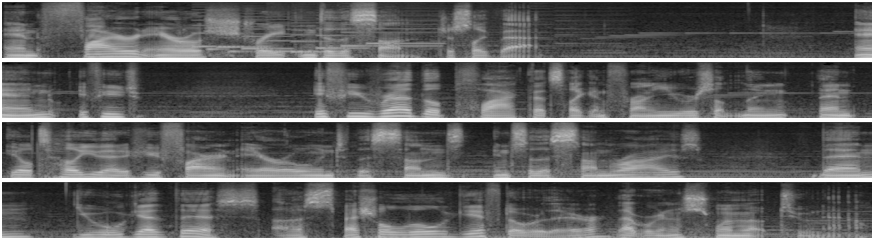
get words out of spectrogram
and fire an arrow straight into the sun, just like that. And if you, if you read the plaque that's like in front of you or something, then it'll tell you that if you fire an arrow into the sun's, into the sunrise, then you will get this, a special little gift over there that we're gonna swim out to now,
